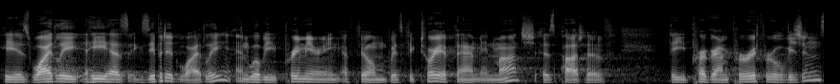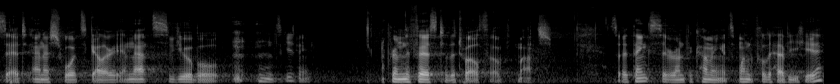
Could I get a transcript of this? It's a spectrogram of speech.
He, is widely, he has exhibited widely and will be premiering a film with Victoria Pham in March as part of the program Peripheral Visions at Anna Schwartz Gallery, and that's viewable, excuse me, from the 1st to the 12th of March. So thanks everyone for coming. It's wonderful to have you here.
